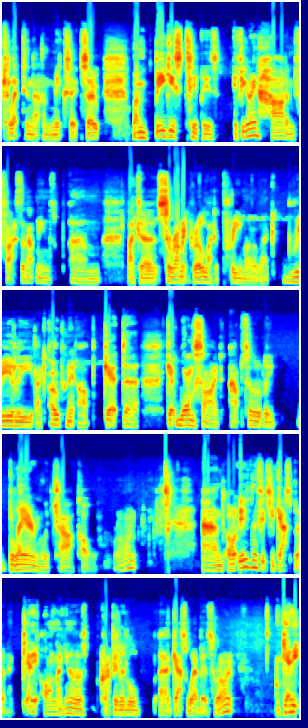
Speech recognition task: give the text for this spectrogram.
collecting that and mix it. So my biggest tip is if you're going hard and fast, and that means um, like a ceramic grill, like a primo, like really like open it up, get the get one side absolutely blaring with charcoal, right? and or even if it's your gas burner, get it on like you know those crappy little uh, gas Webers, right? Get it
